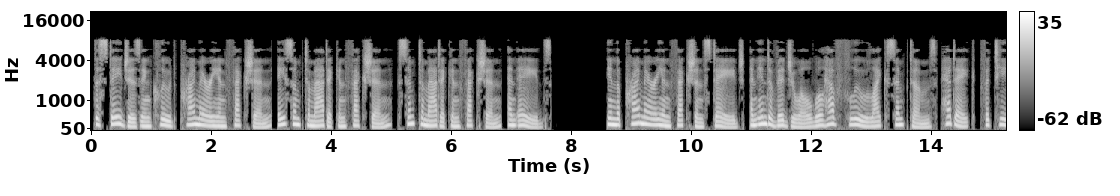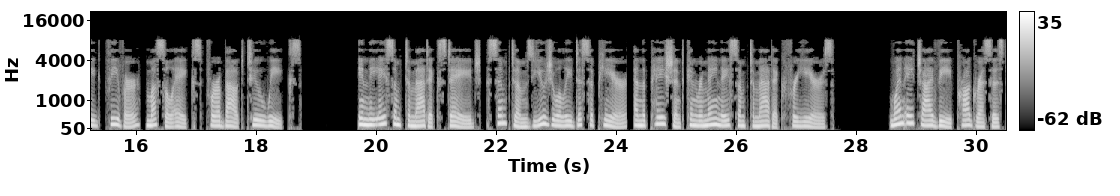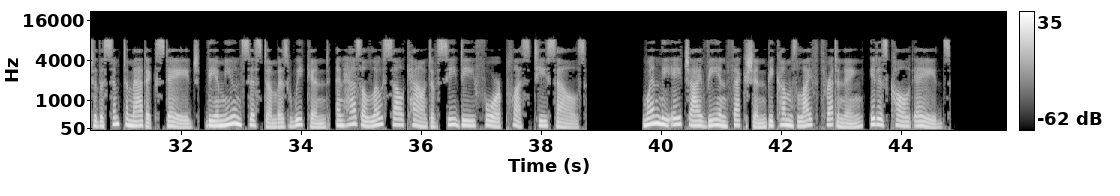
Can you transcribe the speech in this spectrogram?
The stages include primary infection, asymptomatic infection, symptomatic infection, and AIDS. In the primary infection stage, an individual will have flu-like symptoms headache, fatigue, fever, muscle aches for about two weeks. In the asymptomatic stage, symptoms usually disappear, and the patient can remain asymptomatic for years. When HIV progresses to the symptomatic stage, the immune system is weakened, and has a low cell count of CD4 plus T cells. When the HIV infection becomes life-threatening, it is called AIDS.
